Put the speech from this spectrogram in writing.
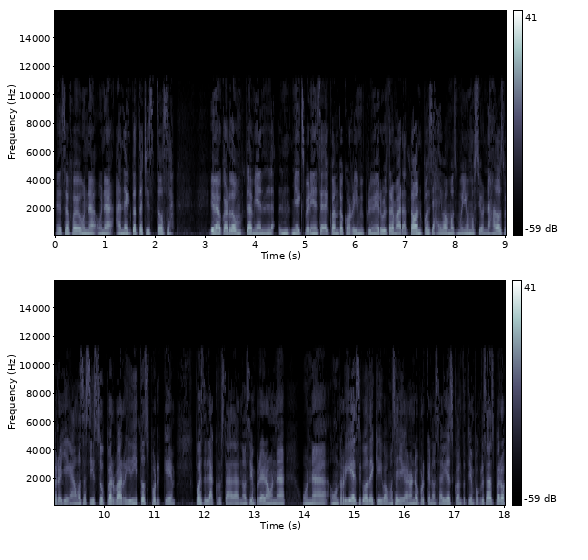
Esa fue una, una anécdota chistosa. Y me acuerdo también mi experiencia de cuando corrí mi primer ultramaratón, pues ya íbamos muy emocionados, pero llegamos así súper barriditos porque pues la cruzada, ¿no? Siempre era una, una, un riesgo de que íbamos a llegar o no porque no sabías cuánto tiempo cruzabas, pero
